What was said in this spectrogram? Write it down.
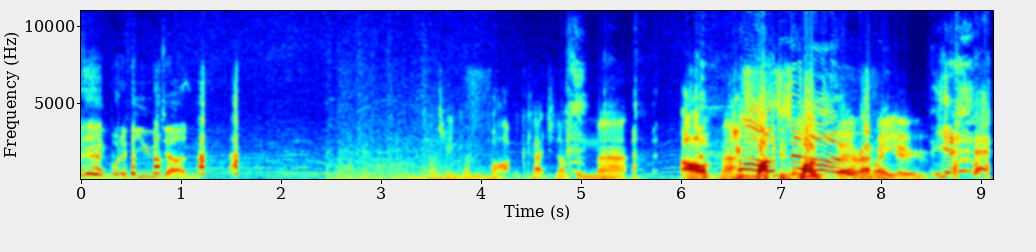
Dean, what have you done? I think I'm Fuck. catching up to Matt. Oh, Matt. you Oh, fucked us no! both there, haven't Wait. you? Yeah.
